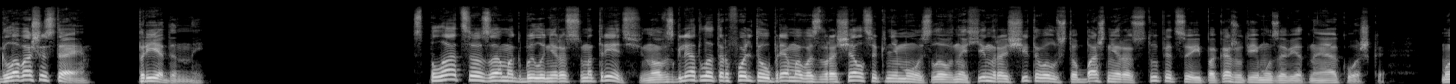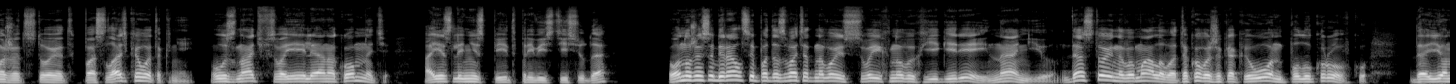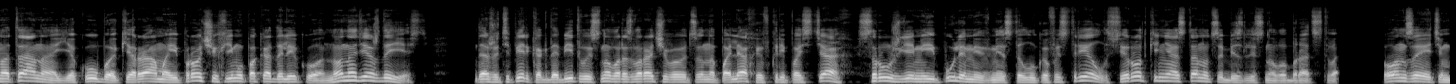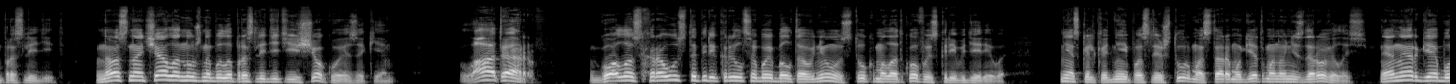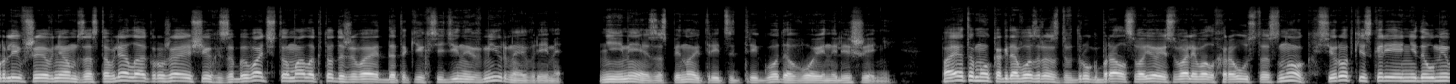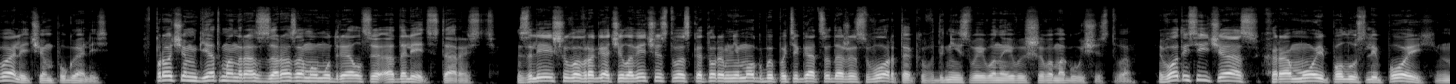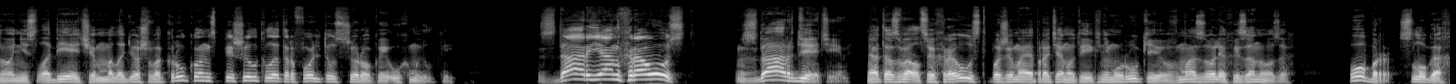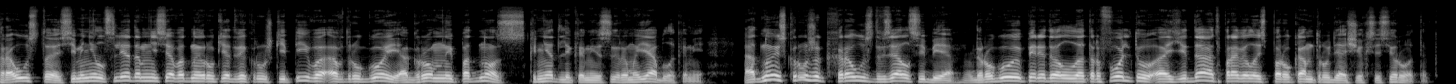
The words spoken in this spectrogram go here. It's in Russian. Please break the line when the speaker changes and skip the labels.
Глава шестая. Преданный. С плаца замок было не рассмотреть, но взгляд Латерфольта упрямо возвращался к нему, словно Хин рассчитывал, что башни расступятся и покажут ему заветное окошко. Может, стоит послать кого-то к ней, узнать, в своей ли она комнате, а если не спит, привести сюда? Он уже собирался подозвать одного из своих новых егерей, Нанью, достойного малого, такого же, как и он, полукровку, до Йонатана, Якуба, Керама и прочих ему пока далеко, но надежда есть. Даже теперь, когда битвы снова разворачиваются на полях и в крепостях, с ружьями и пулями вместо луков и стрел, сиротки не останутся без лесного братства. Он за этим проследит. Но сначала нужно было проследить еще кое за кем.
«Латерв!»
Голос Храуста перекрыл собой болтовню, стук молотков и скрип дерева. Несколько дней после штурма старому Гетману не здоровилось. Энергия, бурлившая в нем, заставляла окружающих забывать, что мало кто доживает до таких седин и в мирное время, не имея за спиной 33 года воин и лишений. Поэтому, когда возраст вдруг брал свое и сваливал Храуста с ног, сиротки скорее недоумевали, чем пугались. Впрочем, Гетман раз за разом умудрялся одолеть старость. Злейшего врага человечества, с которым не мог бы потягаться даже Сворток в дни своего наивысшего могущества. Вот и сейчас, хромой, полуслепой, но не слабее, чем молодежь вокруг, он спешил к Леттерфольту с широкой ухмылкой.
«Сдар, Ян Храуст!» «Сдар, дети!» — отозвался Храуст, пожимая протянутые к нему руки в мозолях и занозах.
Обр, слуга Храуста, семенил следом, неся в одной руке две кружки пива, а в другой — огромный поднос с кнедликами, сыром и яблоками. Одну из кружек Храуст взял себе, другую передал Латерфольту, а еда отправилась по рукам трудящихся сироток.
